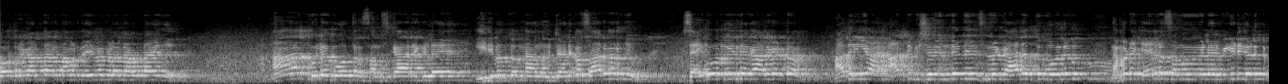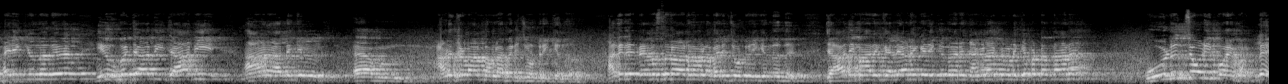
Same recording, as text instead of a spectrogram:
ഗോത്രകാലത്താണ് നമ്മുടെ ദൈവങ്ങളെല്ലാം ഉണ്ടായത്. ആ കുലഗോത്ര സംസ്കാരങ്ങളെ ഇരുപത്തൊന്നാം നൂറ്റാണ്ട് ഇപ്പൊ സാർ പറഞ്ഞു സൈബോർഗിന്റെ കാലഘട്ടം. അത് ഈ ആർട്ടിഫിഷ്യൽ ഇന്റലിജൻസിന്റെ കാലത്ത് പോലും നമ്മുടെ കേരള സമൂഹങ്ങളെ വീടുകളിൽ ഭരിക്കുന്നത് ഈ ഉപജാതി ജാതി ആണ് അല്ലെങ്കിൽ അണുക്കളാണ് നമ്മളെ ഭരിച്ചുകൊണ്ടിരിക്കുന്നത്. അതിന്റെ വ്യവസ്ഥകളാണ് നമ്മളെ ഭരിച്ചുകൊണ്ടിരിക്കുന്നത്. ജാതിമാരെ കല്യാണം കഴിക്കുന്നവരെ ഞങ്ങളൊക്കെ വിളിക്കപ്പെട്ടെന്താണ് ഒളിച്ചോടി പോയവർ അല്ലേ?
